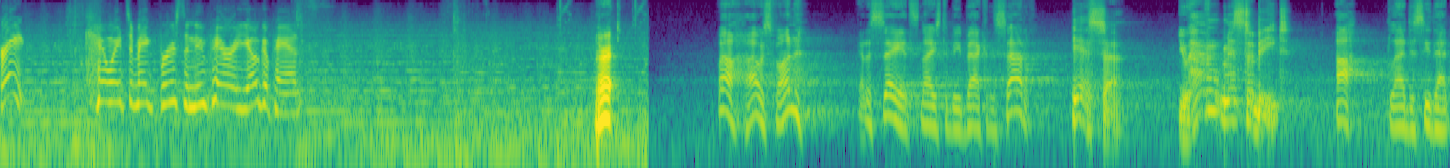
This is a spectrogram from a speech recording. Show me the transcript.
Great. Can't wait to make Bruce a new pair of yoga pants. All right. Well, that was fun. Gotta say, it's nice to be back in the saddle. Yes, sir. You haven't missed a beat. Ah, glad to see that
